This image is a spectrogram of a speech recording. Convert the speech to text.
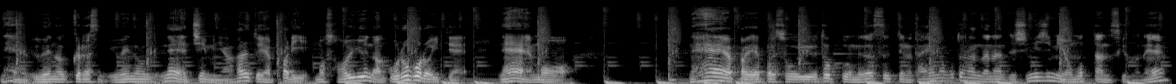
ね、上のクラス、上のね、チームに上がると、やっぱりもうそういうのはゴロゴロいて、ね、もう、ねえ、やっぱり、やっぱりそういうトップを目指すっていうのは大変なことなんだなってしみじみ思ったんですけどね。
